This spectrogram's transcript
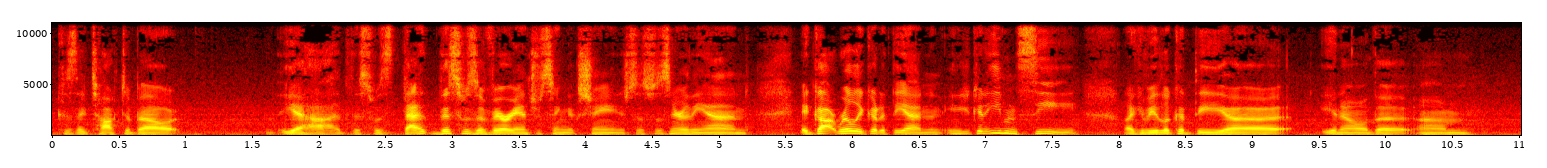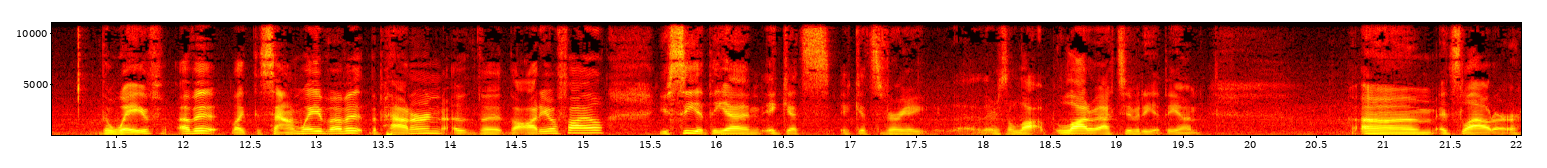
because they talked about, yeah, this was that. This was a very interesting exchange. This was near the end. It got really good at the end, and you can even see, like, if you look at the, uh, you know, the. Um, the wave of it, like the sound wave of it, the pattern of the, the audio file, you see at the end it gets it gets very uh, there's a lot a lot of activity at the end. Um, it's louder,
